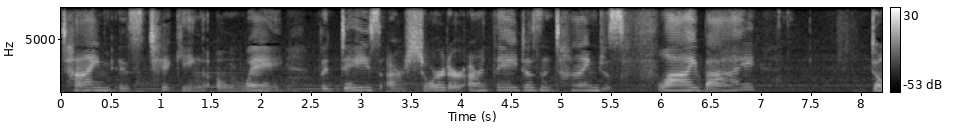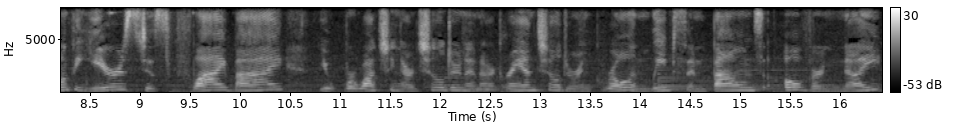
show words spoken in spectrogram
Time is ticking away. The days are shorter, aren't they? Doesn't time just fly by? Don't the years just fly by? You, we're watching our children and our grandchildren grow in leaps and bounds overnight.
